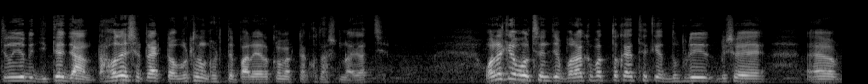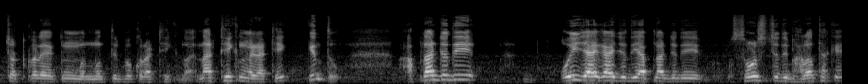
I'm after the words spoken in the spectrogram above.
তিনি যদি জিতে যান, তাহলে সেটা একটা অঘটন ঘটতে পারে, এরকম একটা কথা শোনা যাচ্ছে। অনেকে বলছেন যে বরাক উপত্যকায় থেকে ধুবড়ির বিষয়ে চট করে মন্তব্য করা ঠিক নয়। না, ঠিক নয়, এটা ঠিক। কিন্তু আপনার যদি ওই জায়গায় যদি আপনার যদি সোর্স যদি ভালো থাকে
